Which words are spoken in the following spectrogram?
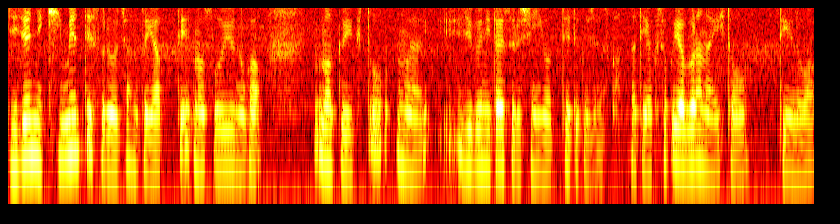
事前に決めてそれをちゃんとやって、まあ、そういうのがうまくいくと、まあ、自分に対する信用出てくるじゃないですか。だって約束破らない人っていうのは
